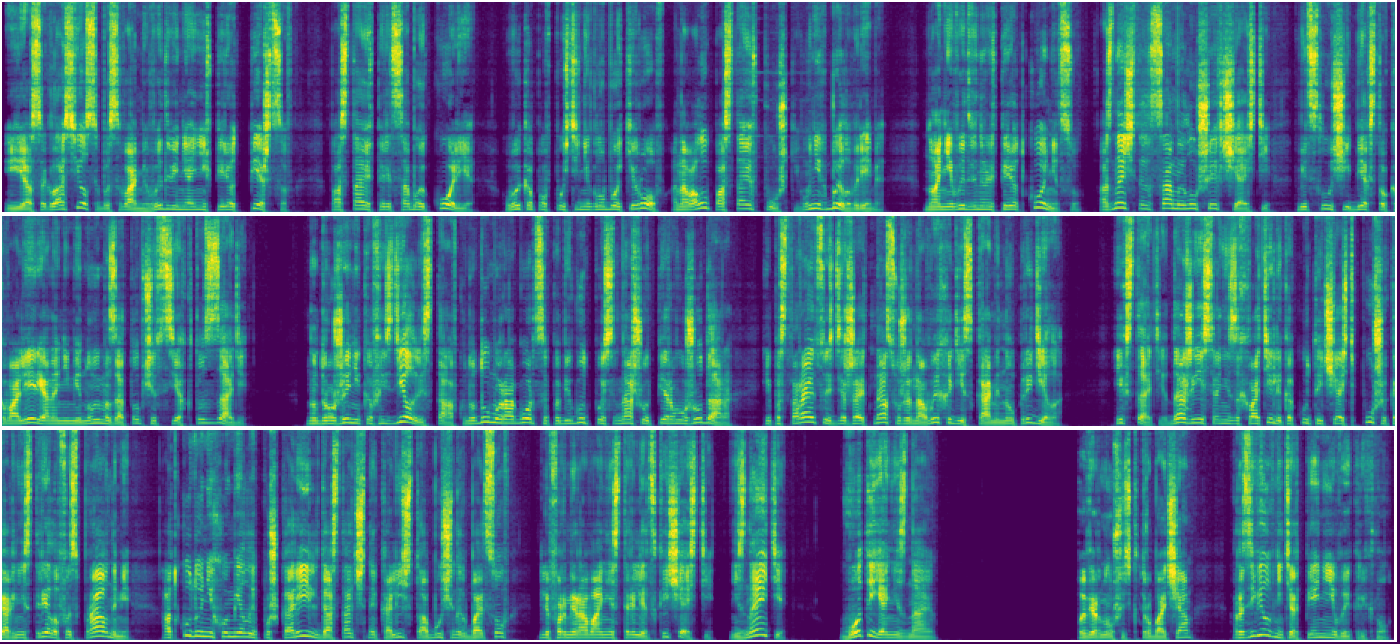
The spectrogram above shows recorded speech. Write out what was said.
И я согласился бы с вами, выдвиня они вперед пешцев, поставив перед собой колье, выкопав пусть и не глубокий ров, а на валу поставив пушки. У них было время. Но они выдвинули вперед конницу, а значит, это самые лучшие их части, ведь в случае бегства кавалерии она неминуемо затопчет всех, кто сзади. Но дружинников и сделали ставку, но, думаю, рогорцы побегут после нашего первого же удара и постараются сдержать нас уже на выходе из каменного предела. И, кстати, даже если они захватили какую-то часть пушек и огнестрелов исправными, откуда у них умелые пушкари или достаточное количество обученных бойцов для формирования стрелецкой части? Не знаете? Вот и я не знаю. Повернувшись к трубачам, разъявил в нетерпении и выкрикнул.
